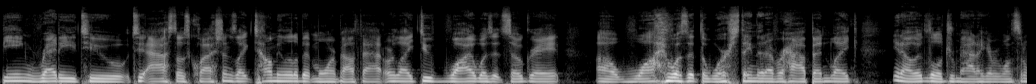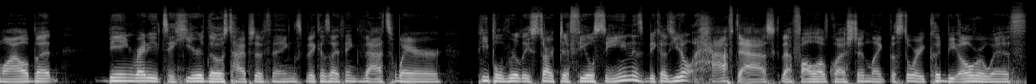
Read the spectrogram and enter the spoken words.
being ready to to ask those questions, like tell me a little bit more about that, or like, dude, why was it so great? Uh, why was it the worst thing that ever happened? Like, you know, a little dramatic every once in a while, but being ready to hear those types of things because I think that's where people really start to feel seen is because you don't have to ask that follow up question. Like the story could be over with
